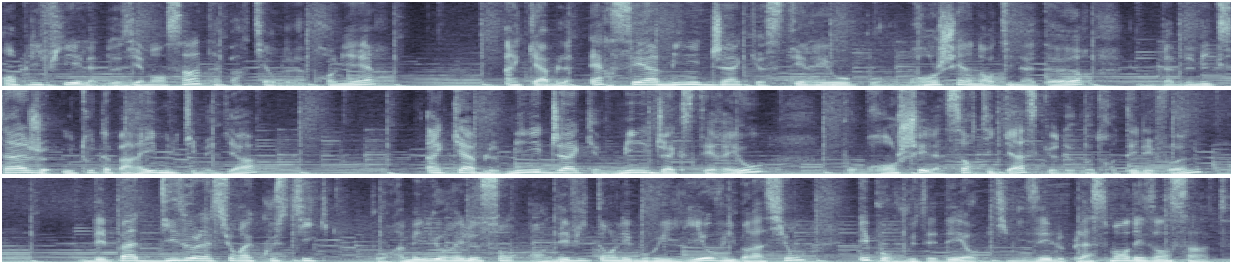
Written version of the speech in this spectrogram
amplifier la deuxième enceinte à partir de la première, un câble RCA mini jack stéréo pour brancher un ordinateur, une table de mixage ou tout appareil multimédia, un câble mini jack mini jack stéréo pour brancher la sortie casque de votre téléphone, des pads d'isolation acoustique pour améliorer le son en évitant les bruits liés aux vibrations et pour vous aider à optimiser le placement des enceintes.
